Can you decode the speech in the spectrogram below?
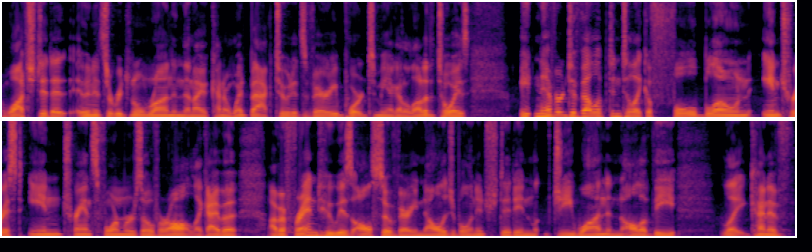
I watched it in its original run, and then I kind of went back to it. It's very important to me. I got a lot of the toys. It never developed into like a full blown interest in Transformers overall. Like I have a I have a friend who is also very knowledgeable and interested in G one and all of the like kind of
